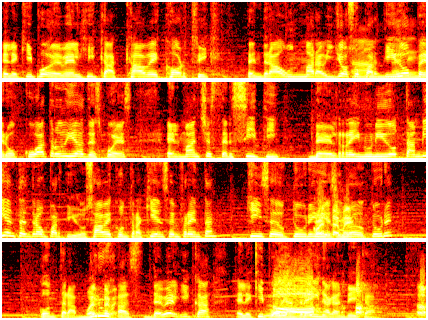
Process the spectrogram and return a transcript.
el equipo de Bélgica, KB Kortrijk, tendrá un maravilloso partido, pero cuatro días después el Manchester City del Reino Unido también tendrá un partido. ¿Sabe contra quién se enfrentan? 15 de octubre y Cuénteme. 19 de octubre. Contra Cuénteme. Brujas de Bélgica, el equipo de. Andreina Gandica.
